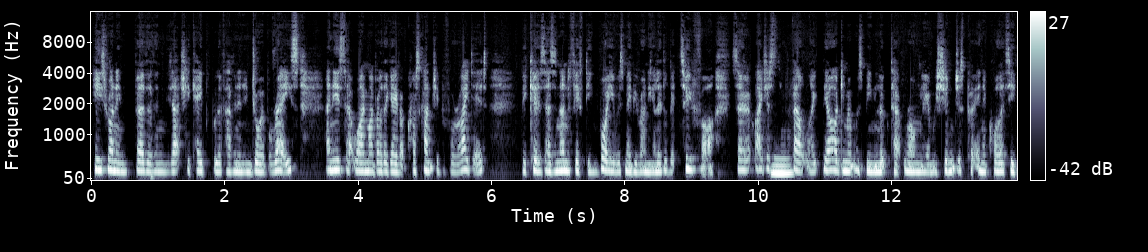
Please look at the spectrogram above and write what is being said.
He's running further than he's actually capable of having an enjoyable race. And is that why my brother gave up cross country before I did? Because as an under 15 boy, he was maybe running a little bit too far. So I just mm. felt like the argument was being looked at wrongly and we shouldn't just put inequality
